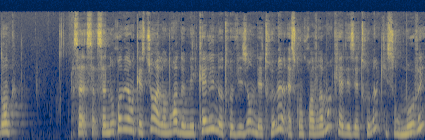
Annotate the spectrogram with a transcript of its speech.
Donc, ça, nous remet en question à l'endroit de mais quelle est notre vision de l'être humain? Est-ce qu'on croit vraiment qu'il y a des êtres humains qui sont mauvais?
